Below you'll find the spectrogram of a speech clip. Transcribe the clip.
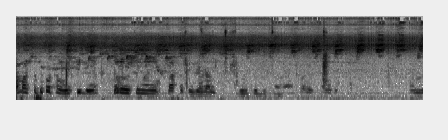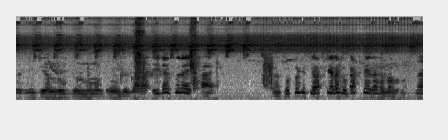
আমার সাথে কথা হয়েছিল তোর ওই সময় বাসা থেকে গুরুত্ব দিচ্ছে না পরে খাওয়া লোকজন মনে করেন যারা এইটা করে খায় মানে যত কিছু আটকে রাখো আটকে রাখা যাবে না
